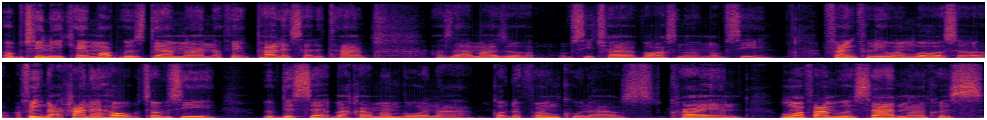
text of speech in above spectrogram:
opportunity came up, it was them and I think Palace at the time. I was like, I might as well obviously try with Arsenal, and obviously, thankfully, it went well. So I think that kind of helped. Obviously, with the setback, I remember when I got the phone call, like, I was crying. All my family was sad, man, because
